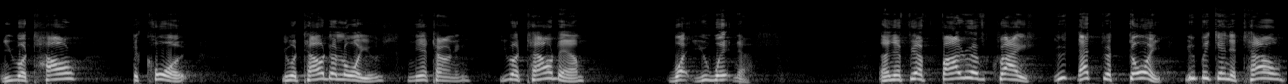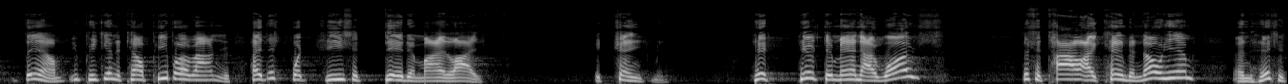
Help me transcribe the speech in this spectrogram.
You will tell the court, you will tell the lawyers the attorney, you will tell them what you witnessed. And if you're a follower of Christ, you, that's your story. You begin to tell them, you begin to tell people around you, hey, this is what Jesus did in my life. It changed me. Here, here's the man I was. This is how I came to know him. And this is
